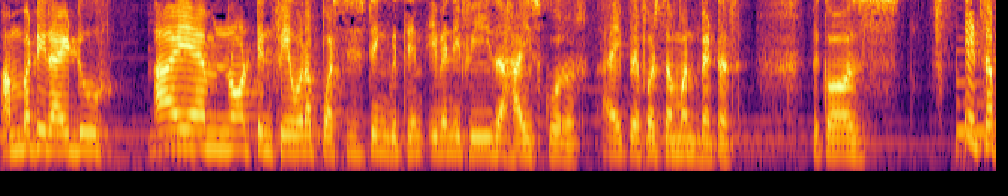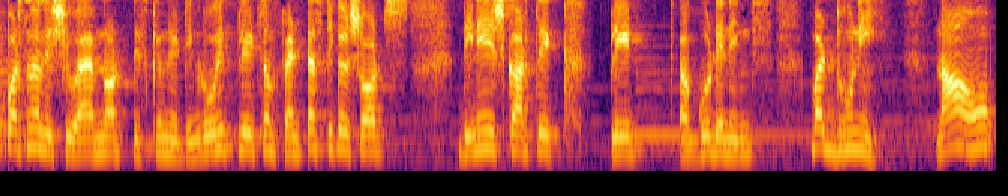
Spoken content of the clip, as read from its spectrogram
Ambati Rayudu, I am not in favor of persisting with him even if he is a high scorer. I prefer someone better because it's a personal issue. I am not discriminating. Rohit played some fantastical shots. Dinesh Karthik played a good innings. But Dhoni, now,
